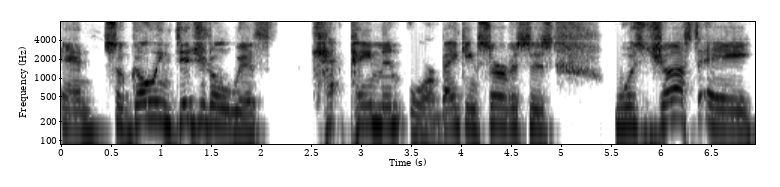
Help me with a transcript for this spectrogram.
And so going digital with payment or banking services was just a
